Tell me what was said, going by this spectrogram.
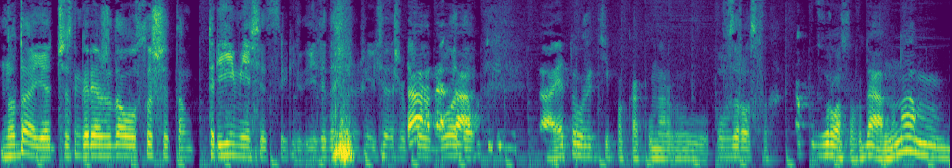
Ну да, я, честно говоря, ожидал услышать там три месяца или, или даже, или даже да, полгода. Да, да. Да, это уже типа как у, у взрослых. Как у взрослых, да. Но нам,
